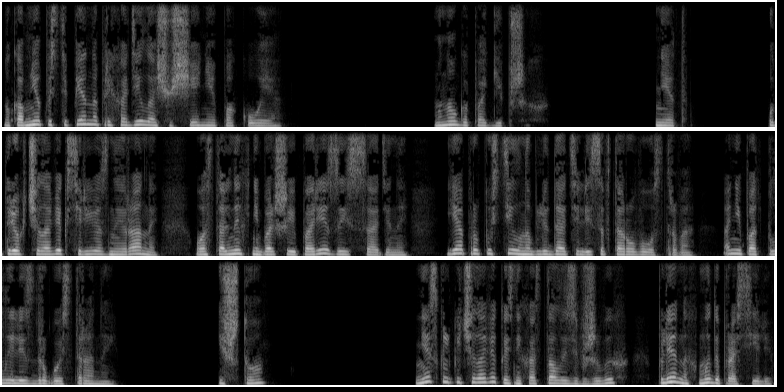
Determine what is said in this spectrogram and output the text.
Но ко мне постепенно приходило ощущение покоя. Много погибших. Нет. У трех человек серьезные раны, у остальных небольшие порезы и ссадины. Я пропустил наблюдателей со второго острова. Они подплыли с другой стороны. И что? Несколько человек из них осталось в живых, пленных мы допросили.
